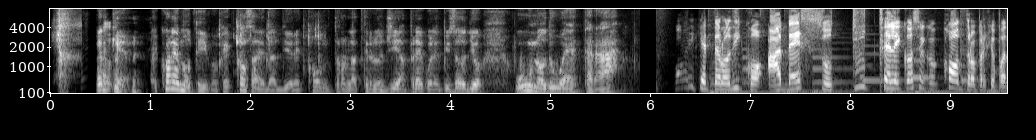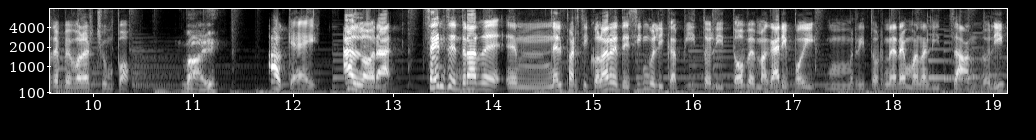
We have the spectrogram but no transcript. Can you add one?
Perché? Per quale motivo? Che cosa hai da dire contro la trilogia prequel episodio 1, 2 e 3? Poi che te lo dico adesso tutte le cose che ho contro perché potrebbe volerci un po'. Vai. Ok, allora, senza entrare ehm, nel particolare dei singoli capitoli dove magari poi mm, ritorneremo analizzandoli,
